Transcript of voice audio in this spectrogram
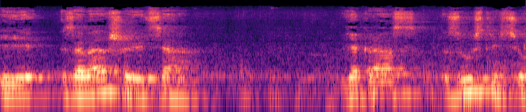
і завершуються якраз зустрічю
